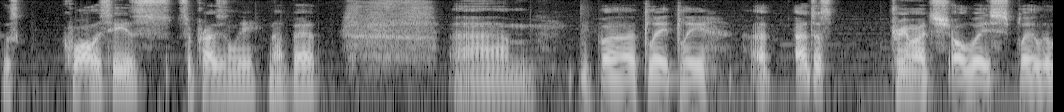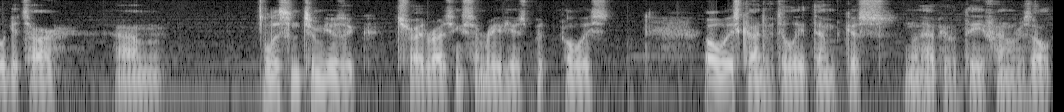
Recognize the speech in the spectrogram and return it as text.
whose quality is surprisingly not bad. Um, but lately, I I just pretty much always play a little guitar, um, listen to music, tried writing some reviews, but always, always kind of delete them because I'm not happy with the final result.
